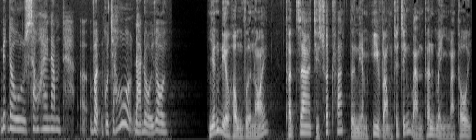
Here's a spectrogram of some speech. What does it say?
Biết đâu sau 2 năm ờ, Vận của cháu đã đổi rồi Những điều Hồng vừa nói thật ra chỉ xuất phát từ niềm hy vọng cho chính bản thân mình mà thôi.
